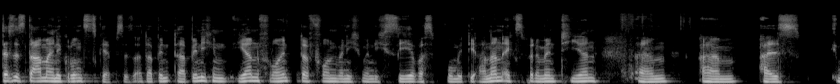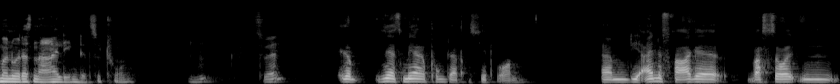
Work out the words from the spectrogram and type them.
das ist da meine Grundskepsis. Also da bin, da bin ich ein, eher ein Freund davon, wenn ich, wenn ich sehe, was, womit die anderen experimentieren, ähm, ähm, als immer nur das Naheliegende zu tun. Mhm. Sven? Es sind jetzt mehrere Punkte adressiert worden. Ähm, die eine Frage, was sollten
